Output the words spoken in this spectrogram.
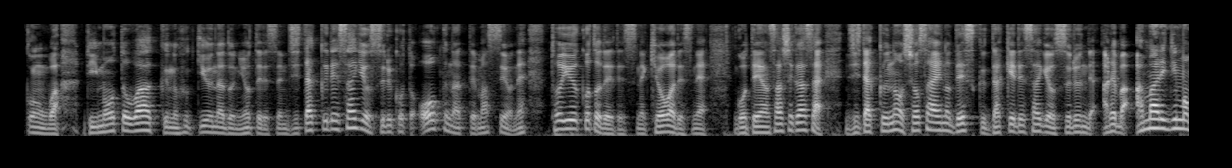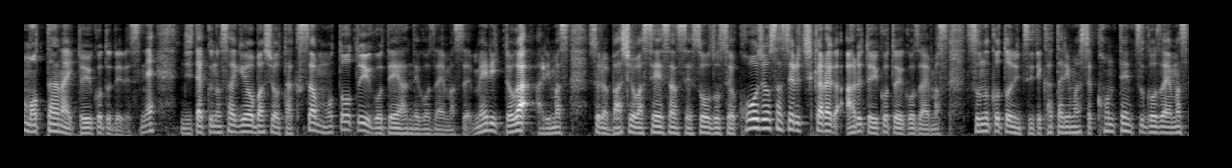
今はリモートワークの普及などによってですね、自宅で作業すること多くなってますよね。ということでですね、今日はですね、ご提案させてください。自宅の書斎のデスクだけで作業するんであれば、あまりにももったいないということでですね、自宅の作業場所をたくさん持とうというご提案でございます。メリットがあります。それは場所は生産性、創造性を向上させる力があるということでございます。そのことについて語りましたコンテンツございます。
